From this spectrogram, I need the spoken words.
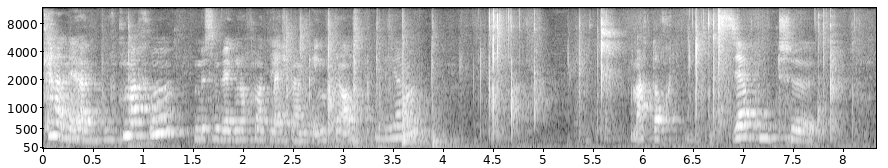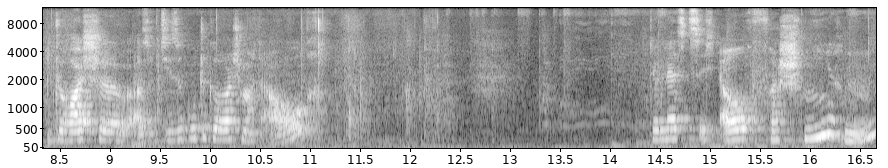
kann er gut machen. Müssen wir nochmal gleich beim Pinken ausprobieren. Macht auch sehr gute Geräusche, also diese gute Geräusche macht er auch. Der lässt sich auch verschmieren.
